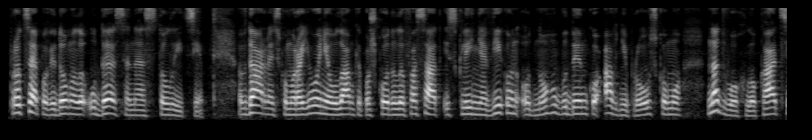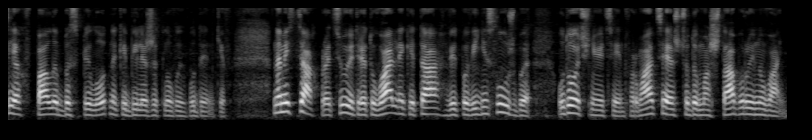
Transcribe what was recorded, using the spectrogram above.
Про це повідомили у ДСНС столиці. В Дарницькому районі уламки пошкодили фасад і скління вікон одного будинку. А в Дніпровському на двох локаціях впали безпілотники біля житлових будинків. На місцях працюють рятувальники та відповідні служби. Уточнюється інформація щодо масштабу руйнувань.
